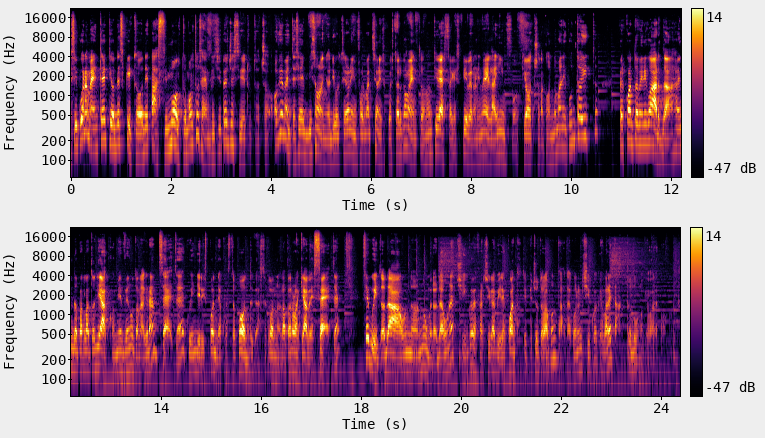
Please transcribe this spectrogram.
sicuramente ti ho descritto dei passi molto molto semplici per gestire tutto ciò. Ovviamente se hai bisogno di ulteriori informazioni su questo argomento non ti resta che scrivere un'email a info-condomani.it per quanto mi riguarda, avendo parlato di acqua, mi è venuta una gran sete, quindi rispondi a questo podcast con la parola chiave sete, seguito da un numero da 1 a 5 per farci capire quanto ti è piaciuta la puntata con il 5 che vale tanto, l'1 che vale poco.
